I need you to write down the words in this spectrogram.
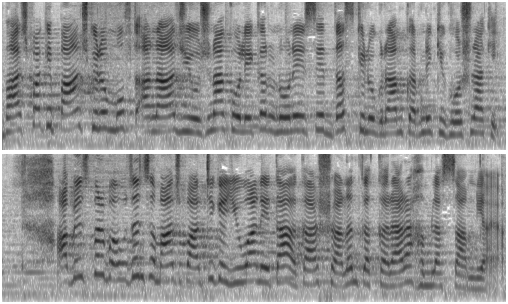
भाजपा की पाँच किलो मुफ़्त अनाज योजना को लेकर उन्होंने इसे दस किलोग्राम करने की घोषणा की। अब इस पर बहुजन समाज पार्टी के युवा नेता आकाश आनंद का करारा हमला सामने आया।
